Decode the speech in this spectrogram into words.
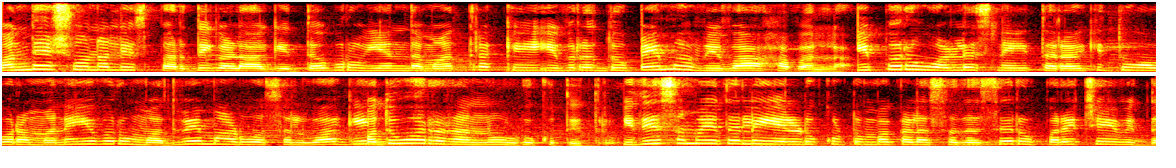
ಒಂದೇ ಶೋನಲ್ಲಿ ಸ್ಪರ್ಧಿಗಳಾಗಿದ್ದವರು ಎಂದ ಮಾತ್ರಕ್ಕೆ ಇವರದ್ದು ಪ್ರೇಮ ವಿವಾಹವಲ್ಲ. ಇಬ್ಬರು ಒಳ್ಳೆ ಸ್ನೇಹಿತರಾಗಿದ್ದು ಅವರ ಮನೆಯವರು ಮದುವೆ ಮಾಡುವ ಸಲುವಾಗಿ ವಧುವರರನ್ನು ಹುಡುಕುತ್ತಿದ್ರು. ಇದೇ ಸಮಯದಲ್ಲಿ ಎರಡು ಕುಟುಂಬಗಳ ಸದಸ್ಯರು ಪರಿಚಯವಿದ್ದ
